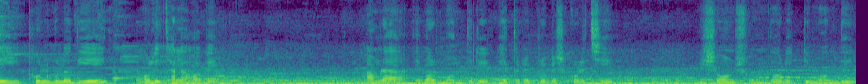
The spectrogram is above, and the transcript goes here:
এই ফুলগুলো দিয়েই হোলি খেলা হবে। আমরা এবার মন্দিরের ভেতরে প্রবেশ করেছি। ভীষণ সুন্দর একটি মন্দির।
